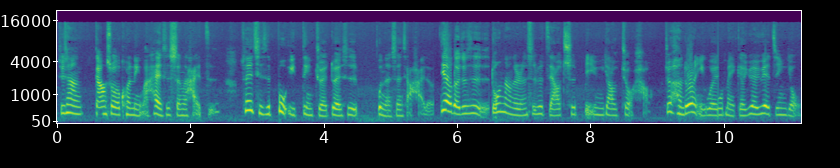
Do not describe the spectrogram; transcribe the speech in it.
就像刚刚说的昆凌嘛，她也是生了孩子，所以其实不一定绝对是不能生小孩的。第二个就是多囊的人是不是只要吃避孕药就好？就很多人以为我每个月月经有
